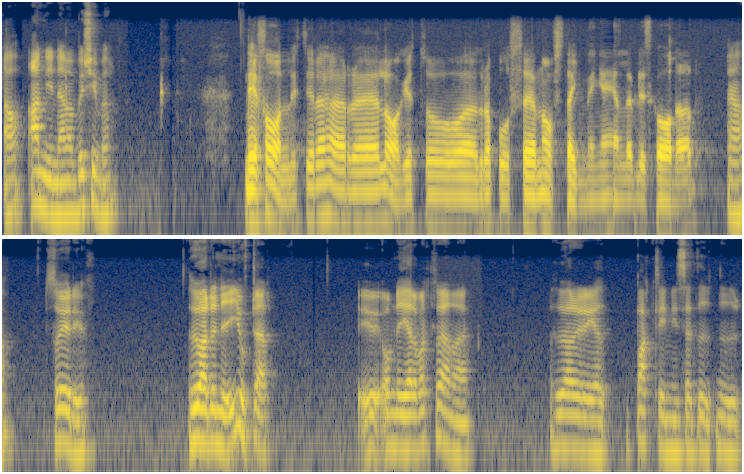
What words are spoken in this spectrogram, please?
Ja, angenäma bekymmer. Det är farligt i det här eh, laget att dra på sig en avstängning eller bli skadad. Ja, så är det ju. Hur hade ni gjort där? Om ni hade varit tränare? Hur hade er backlinje sett ut nu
